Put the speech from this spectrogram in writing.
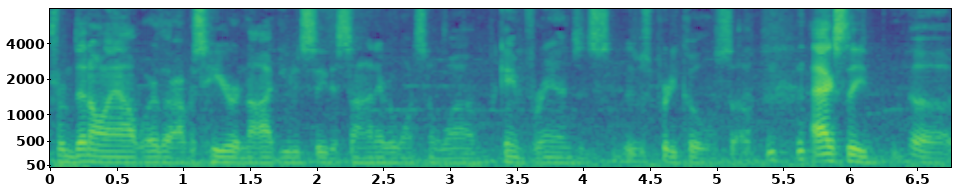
from then on out whether i was here or not you would see the sign every once in a while became friends it's, it was pretty cool so i actually uh,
